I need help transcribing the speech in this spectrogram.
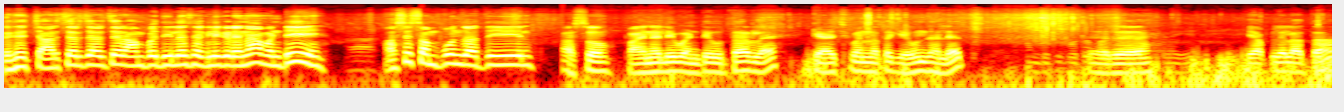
तसे चार चार चार चार आंबे दिले सगळीकडे ना बंटी? असे संपून जातील. असो फायनली बंटी उतरलाय. कॅच पण आता घेऊन झाल्यात. तर हे आपल्याला आता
